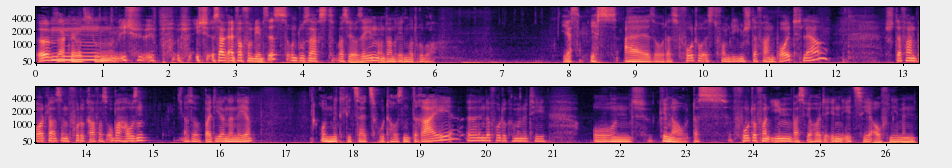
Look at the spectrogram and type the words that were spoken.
Ähm, Sag mir, was du ich, ich, ich sage einfach, von wem es ist und du sagst, was wir sehen und dann reden wir drüber. Yes. Yes, also das Foto ist vom lieben Stefan Beutler. Stefan Beutler ist ein Fotograf aus Oberhausen, also bei dir in der Nähe und Mitglied seit 2003 äh, in der Fotocommunity. Und genau, das Foto von ihm, was wir heute in EC aufnehmen,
